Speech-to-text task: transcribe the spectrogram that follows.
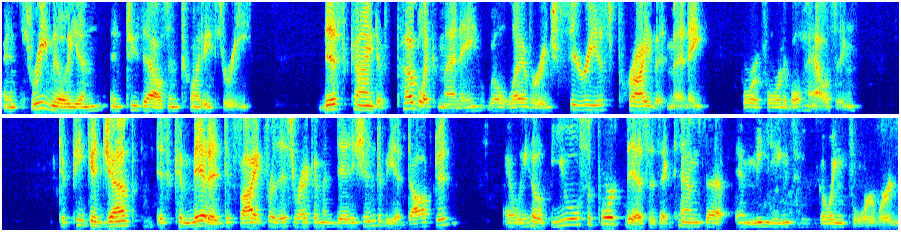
and 3 million in 2023. This kind of public money will leverage serious private money for affordable housing. Topeka Jump is committed to fight for this recommendation to be adopted and we hope you will support this as it comes up in meetings going forward.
